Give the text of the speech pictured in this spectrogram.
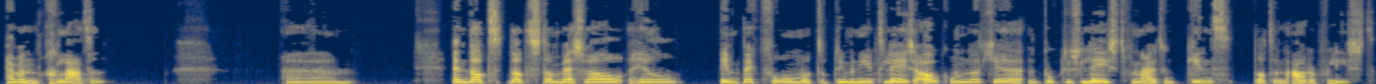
hebben gelaten. Ehm, en dat, dat is dan best wel heel impactvol om het op die manier te lezen. Ook omdat je het boek dus leest vanuit een kind dat een ouder verliest.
